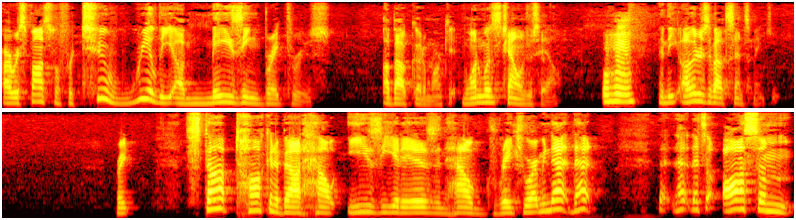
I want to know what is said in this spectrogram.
are responsible for two really amazing breakthroughs about go to market. One was challenger sale, Mm-hmm. and the other is about sense making. Stop talking about how easy it is and how great you are. I mean that that, that that's awesome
